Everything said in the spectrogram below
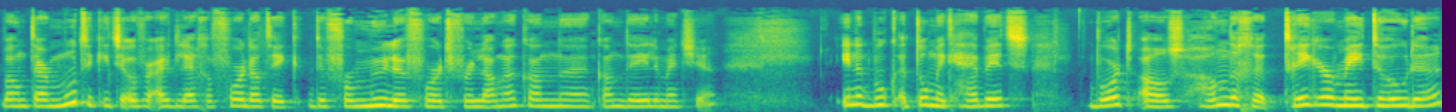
want daar moet ik iets over uitleggen voordat ik de formule voor het verlangen kan, uh, kan delen met je. In het boek Atomic Habits wordt als handige triggermethode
